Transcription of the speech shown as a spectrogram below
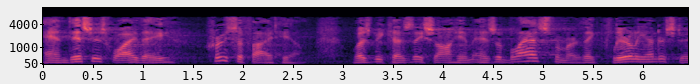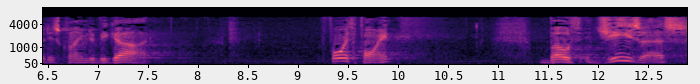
and this is why they crucified him was because they saw him as a blasphemer. They clearly understood his claim to be God. Fourth point, both Jesus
